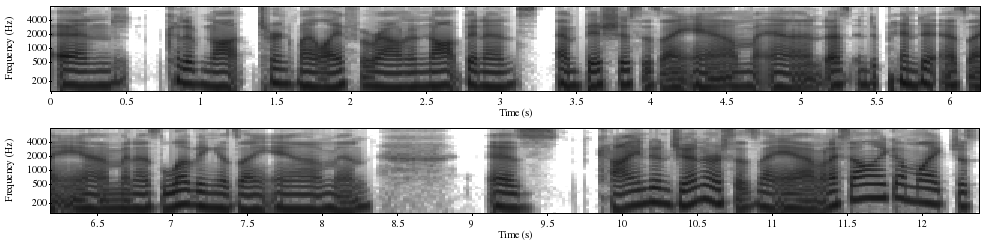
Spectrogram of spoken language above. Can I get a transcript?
and could have not turned my life around and not been as ambitious as I am and as independent as I am and as loving as I am and as kind and generous as I am. And I sound like I'm like just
